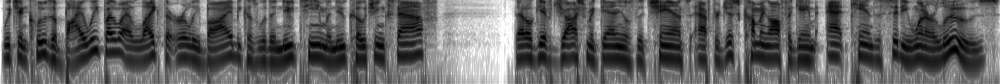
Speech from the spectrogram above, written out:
which includes a bye week. By the way, I like the early bye because with a new team, a new coaching staff, That'll give Josh McDaniels the chance after just coming off a game at Kansas City, win or lose,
